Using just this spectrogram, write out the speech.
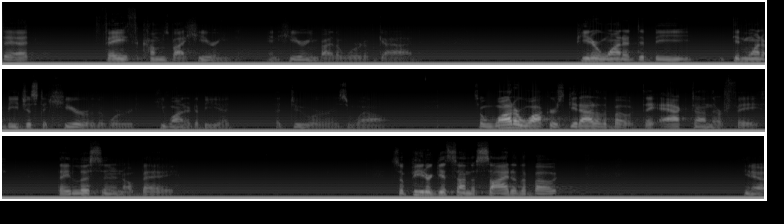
that faith comes by hearing, and hearing by the word of God. Peter wanted to be, didn't want to be just a hearer of the word, he wanted to be a, a doer as well. So, water walkers get out of the boat, they act on their faith, they listen and obey. So, Peter gets on the side of the boat, you know,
